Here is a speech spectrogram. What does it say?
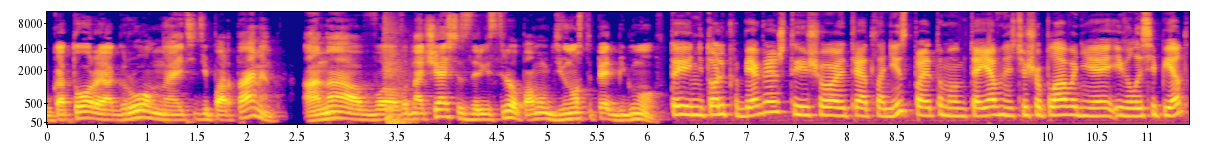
у которой огромный IT-департамент, она в, в одночасье зарегистрировала, по-моему, 95 бегунов. Ты не только бегаешь, ты еще и триатлонист, поэтому у тебя явно есть еще плавание и велосипед.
